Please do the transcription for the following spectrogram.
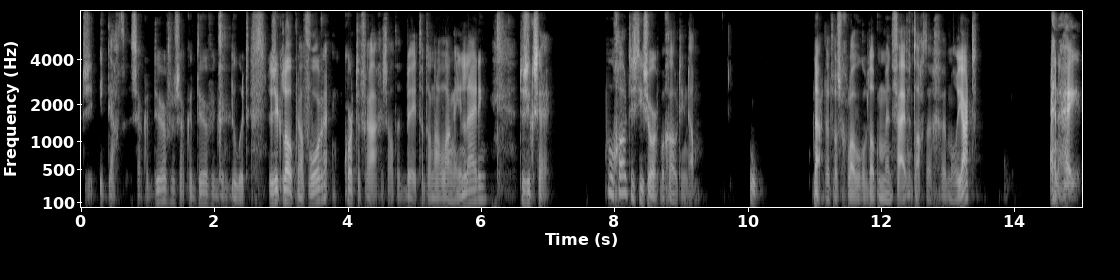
Dus ik dacht, zou ik het durven, zou ik het durven? Ik denk, doe het. Dus ik loop naar voren. Een korte vraag is altijd beter dan een lange inleiding. Dus ik zei, hoe groot is die zorgbegroting dan? Nou, dat was geloof ik op dat moment 85 miljard. En hij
